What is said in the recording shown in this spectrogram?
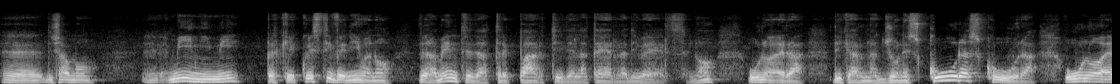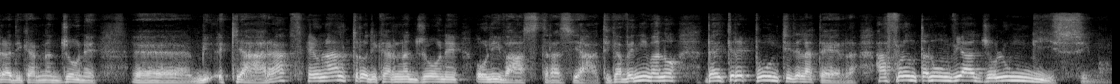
eh, diciamo, eh, minimi perché questi venivano veramente da tre parti della terra diverse, no? Uno era di carnagione scura scura, uno era di carnagione eh, chiara e un altro di carnagione olivastra asiatica. Venivano dai tre punti della terra, affrontano un viaggio lunghissimo,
